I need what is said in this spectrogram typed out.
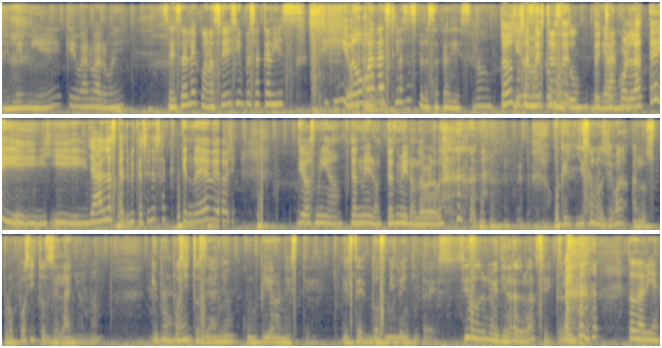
Ay, Lemi, ¿eh? Qué bárbaro, ¿eh? Se sale con la suya y siempre saca 10. Sí, No va a las clases, pero saca 10. No, todos sus semestres de, tú, de chocolate y, y- y ya las calificaciones saca que nueve, oye. Dios mío, te admiro, te admiro, la verdad. Ok, y eso nos lleva a los propósitos del año, ¿no? ¿Qué propósitos de año cumplieron este, este 2023? Sí, es 2023, ¿verdad? Sí, Sí, claro. todavía.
